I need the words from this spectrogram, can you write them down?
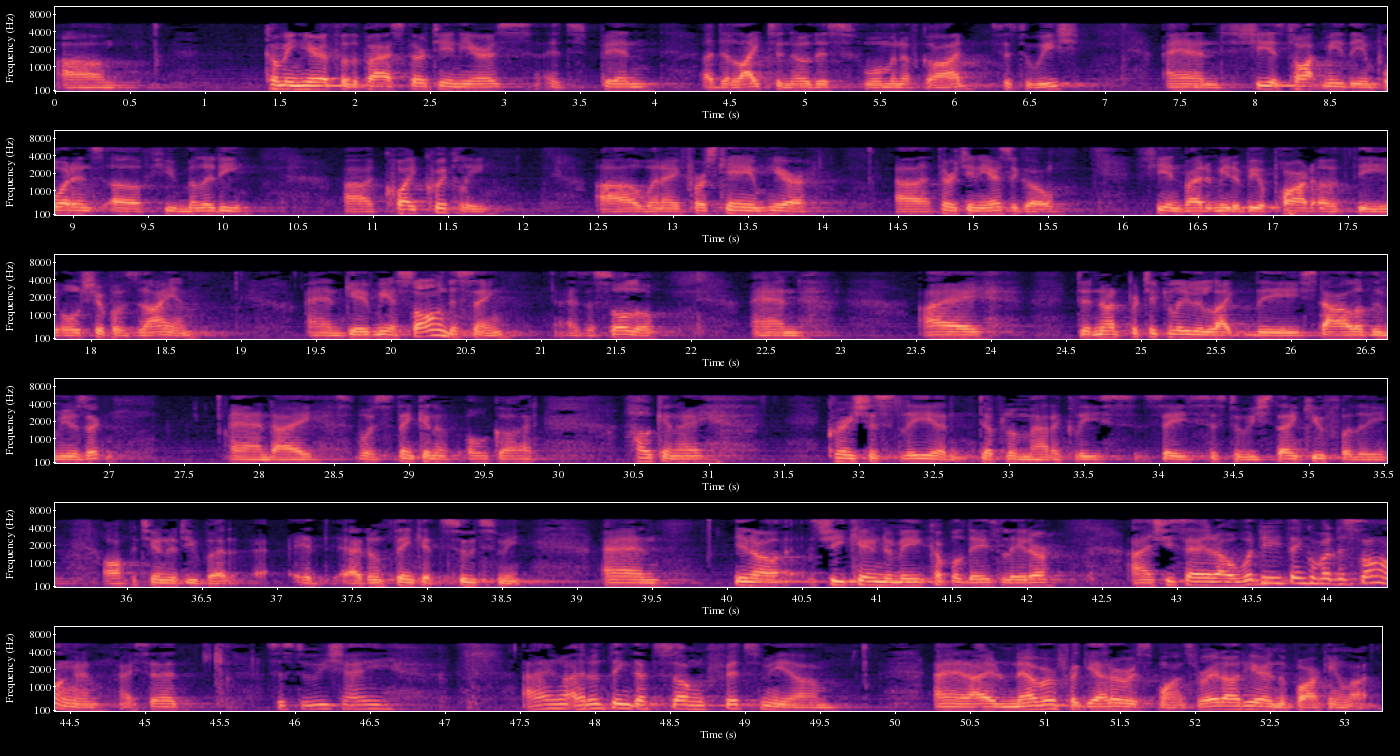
Um, coming here for the past 13 years, it's been a delight to know this woman of God, Sister Weech, and she has taught me the importance of humility uh, quite quickly. Uh, when I first came here uh, 13 years ago, she invited me to be a part of the Old Ship of Zion and gave me a song to sing as a solo, and I did not particularly like the style of the music, and I was thinking of, oh God, how can I graciously and diplomatically say, Sister Weech, thank you for the opportunity, but it, I don't think it suits me. And, you know, she came to me a couple of days later, and she said, oh, what do you think about the song? And I said, Sister Weech, I, I, I don't think that song fits me. Um, and I'll never forget her response right out here in the parking lot.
